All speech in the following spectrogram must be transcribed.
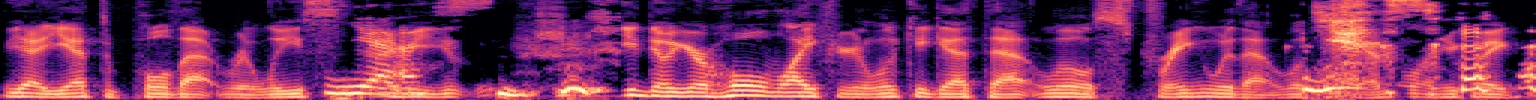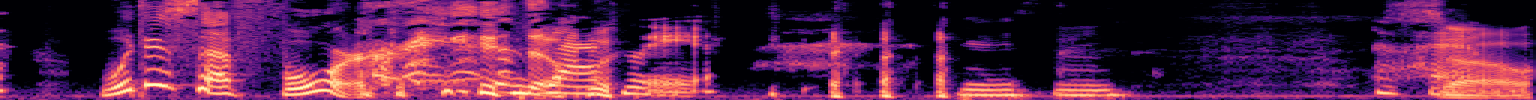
Yeah, you have to pull that release. I Yes. mean, you know, your whole life you're looking at that little string with that little Yes. handle, and you're going, "What is that for?" You know? exactly. Okay. So,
